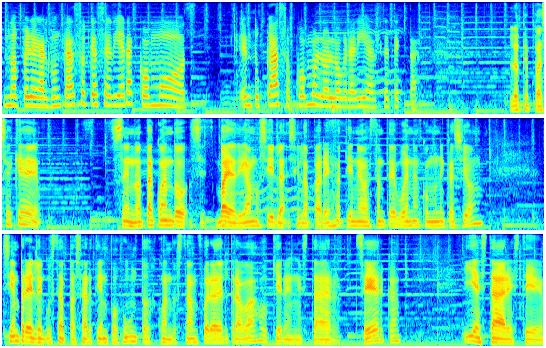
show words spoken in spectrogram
No, pero en algún caso que se diera, ¿cómo en tu caso, ¿cómo lo lograrías detectar? Lo que pasa es que se nota cuando, vaya, digamos, si la, si la pareja tiene bastante buena comunicación, siempre les gusta pasar tiempo juntos. Cuando están fuera del trabajo, quieren estar cerca y estar este,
